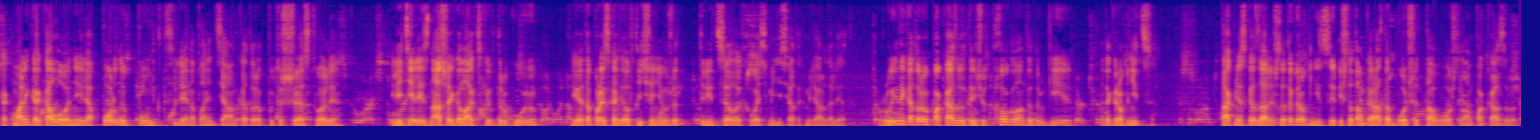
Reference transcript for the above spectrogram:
как маленькая колония или опорный пункт для инопланетян, которые путешествовали и летели из нашей галактики в другую, и это происходило в течение уже 3,8 миллиарда лет. Руины, которые показывают Ричард Хогланд и другие, это гробницы. Так мне сказали, что это гробницы, и что там гораздо больше того, что нам показывают.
